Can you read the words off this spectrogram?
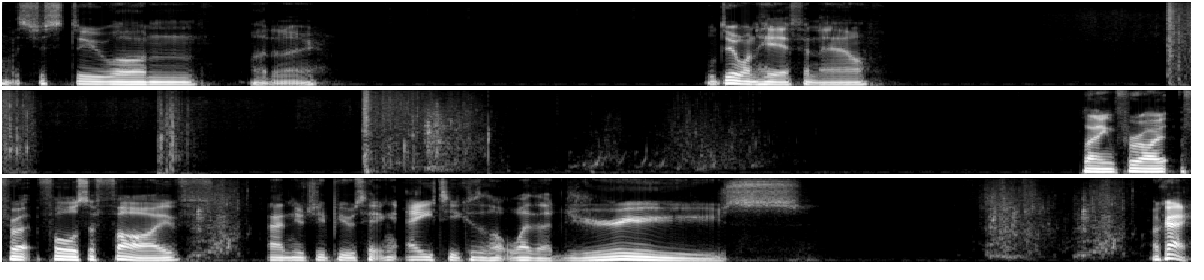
Let's just do one, I don't know. We'll do one here for now. Playing for, for Forza 5 and your GPU was hitting 80 because of hot weather. Jeez. Okay.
